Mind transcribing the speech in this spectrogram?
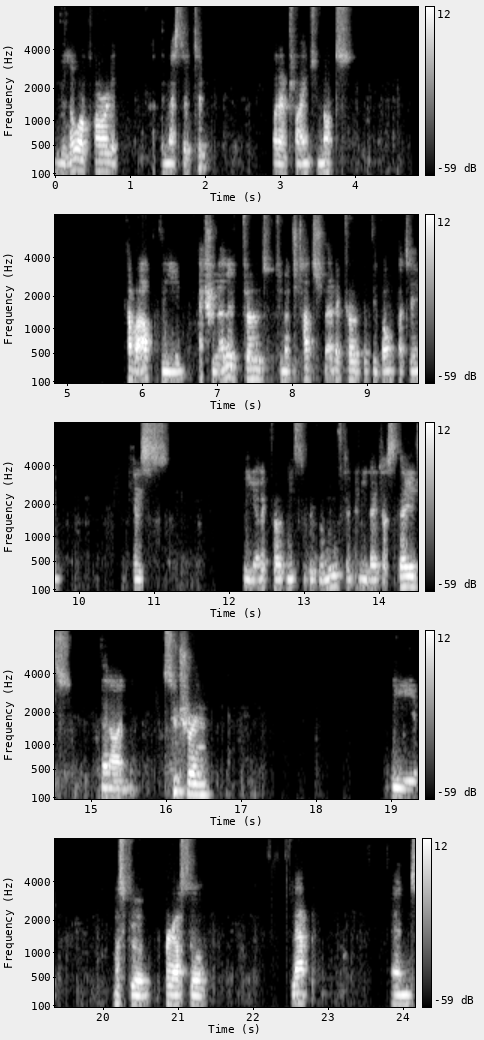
in the lower part at the mastoid tip, but I'm trying to not cover up the actual electrode, to not touch the electrode with the bone putty in case the electrode needs to be removed at any later stage. Then I'm suturing the musculoperiosteal flap. And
